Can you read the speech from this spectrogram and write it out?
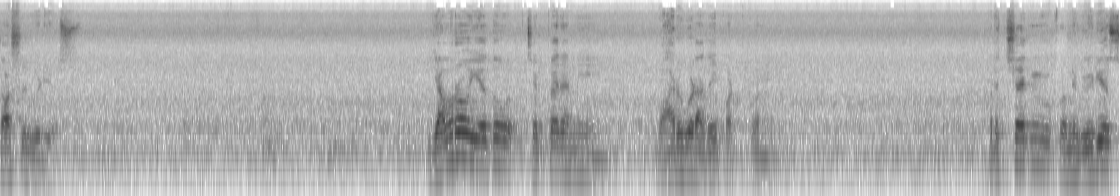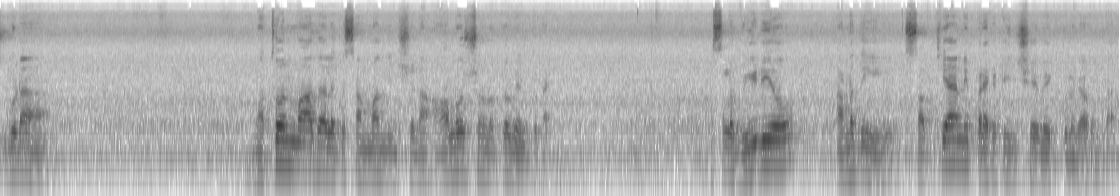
సోషల్ వీడియోస్. ఎవరో ఏదో చెప్పారని వారు కూడా అదే పట్టుకొని ప్రత్యేకంగా కొన్ని వీడియోస్ కూడా మతోన్మాదాలకు సంబంధించిన ఆలోచనలతో వెళ్తున్నాయి. అసలు వీడియో అన్నది సత్యాన్ని ప్రకటించే వ్యక్తులుగా ఉండాలి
